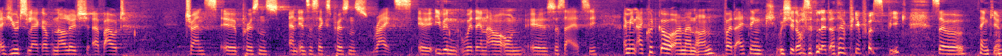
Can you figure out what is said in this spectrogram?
a huge lack of knowledge about trans uh, persons and intersex persons' rights, uh, even within our own uh, society. I mean, I could go on and on, but I think we should also let other people speak. So, thank you.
